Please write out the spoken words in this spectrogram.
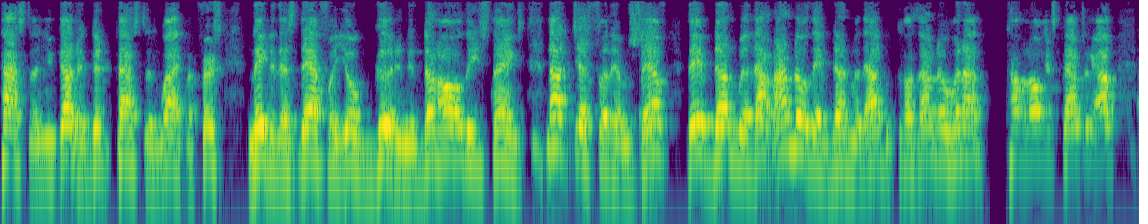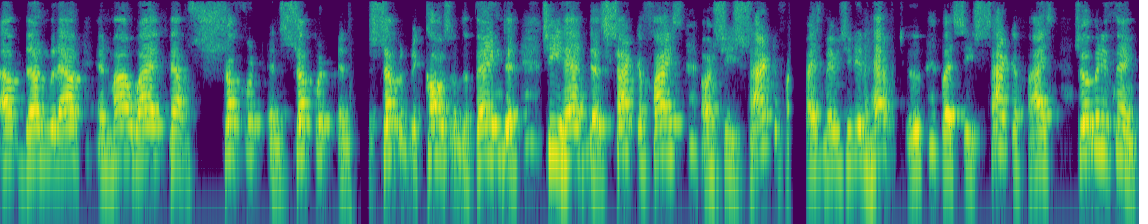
pastor. You've got a good pastor's wife, a first lady that's there for your good. And they've done all these things, not just for themselves. They've done without. I know they've done without because I know when I come along as pastor. I've, I've done without, and my wife have suffered and suffered and suffered because of the things that she had to sacrifice, or she sacrificed. Maybe she didn't have to, but she sacrificed so many things.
